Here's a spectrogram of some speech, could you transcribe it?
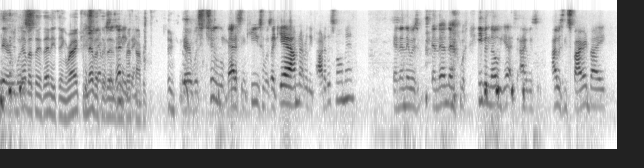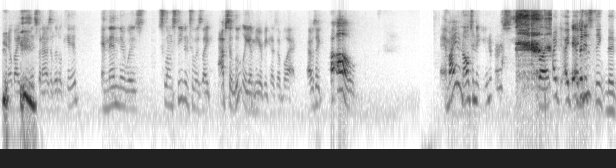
There She was never says anything, right? She She never, never says says anything anything. there was two Madison Keys who was like, yeah, I'm not really proud of this moment. And then there was, and then there was, even though yes, I was, I was inspired by, know, by Venus when I was a little kid. And then there was Sloane Stevens who was like, absolutely, I'm here because I'm black. I was like, oh, am I in an alternate universe? But I, I, I but do think that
